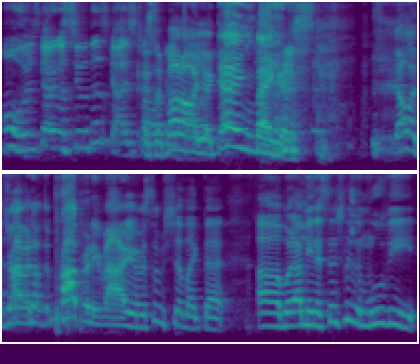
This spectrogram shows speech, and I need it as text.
"Oh, we just gotta go see what this guy's talking it's about all your gangbangers. Y'all are driving up the property value or some shit like that. Uh, but I mean, essentially, the movie,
